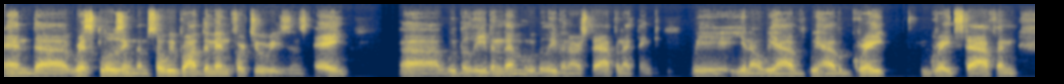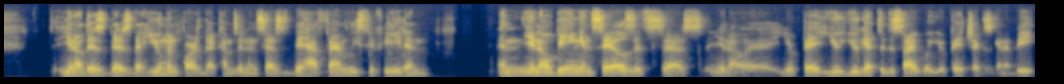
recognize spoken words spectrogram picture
and uh, risk losing them. So we brought them in for two reasons. A, uh, we believe in them. We believe in our staff, and I think we, you know, we have we have great great staff, and you know, there's there's the human part that comes in and says they have families to feed, and and you know, being in sales, it's uh, you know, your pay you you get to decide what your paycheck is going to be.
